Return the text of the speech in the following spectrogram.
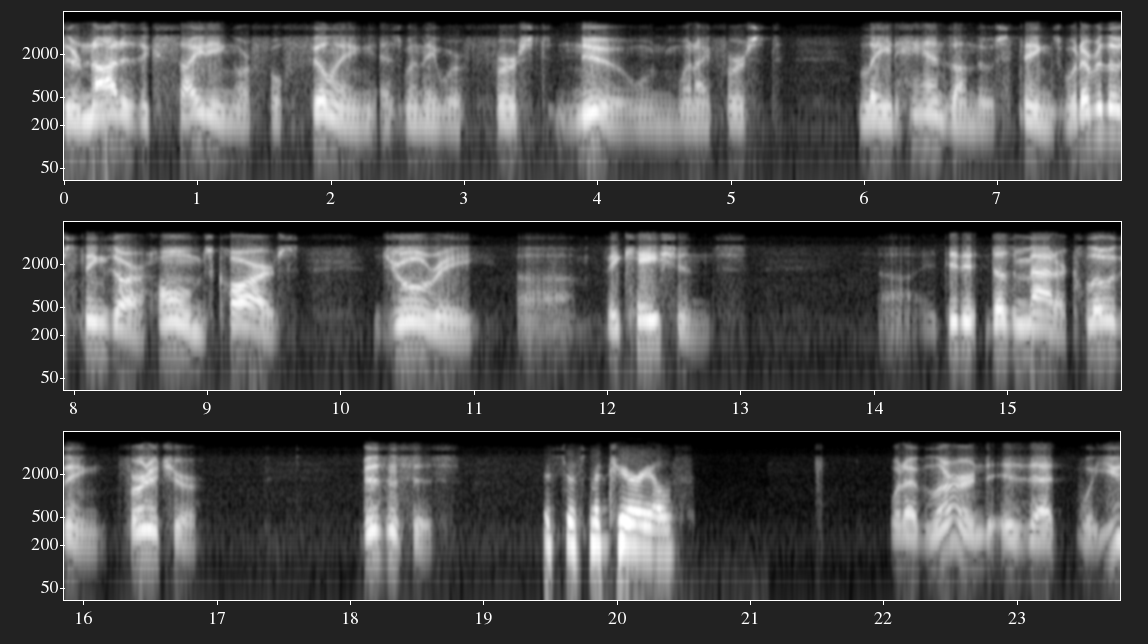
they're not as exciting or fulfilling as when they were first new when, when I first laid hands on those things, whatever those things are homes, cars, jewelry, uh, vacations. Uh, it, did, it doesn't matter. Clothing, furniture, businesses. It's just materials. What I've learned is that what you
